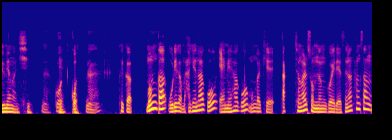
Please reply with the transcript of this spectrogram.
유명한 시, 네, 꽃. 예, 꽃. 네. 그러니까 뭔가 우리가 막연하고 애매하고 뭔가 이렇게 딱 정할 수 없는 거에 대해서는 항상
